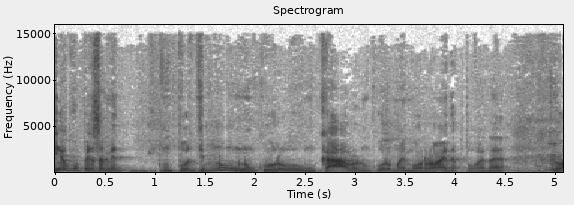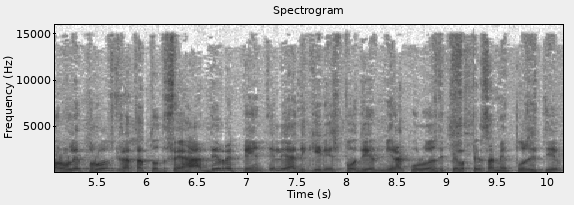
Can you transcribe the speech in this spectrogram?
Eu com o pensamento positivo não, não curo um calo, não curo uma hemorroida, porra, né? Agora o leproso, que já está todo ferrado, de repente ele adquire esse poder miraculoso pelo pensamento positivo.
